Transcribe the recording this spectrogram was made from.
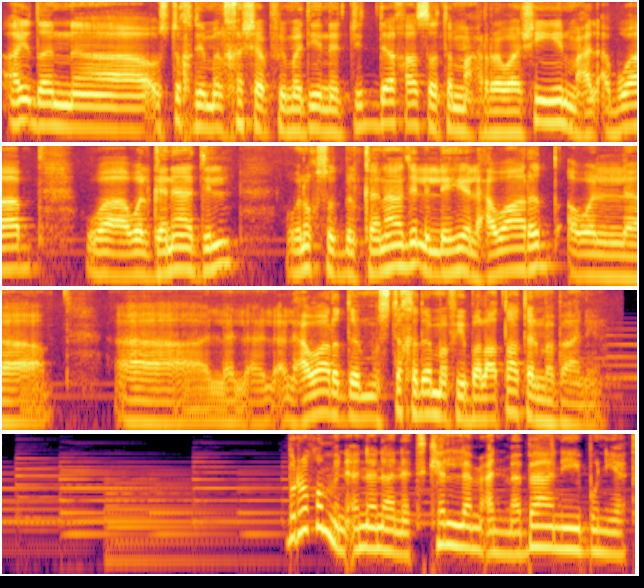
أيضا آه، استخدم الخشب في مدينة جدة خاصة مع الرواشين مع الأبواب والقنادل ونقصد بالقنادل اللي هي العوارض أو آه، العوارض المستخدمة في بلاطات المباني. بالرغم من أننا نتكلم عن مباني بنيت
